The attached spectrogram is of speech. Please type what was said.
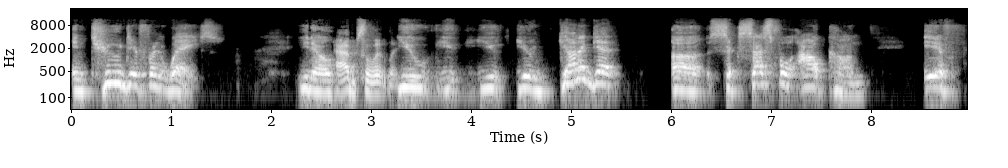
in two different ways. You know, absolutely. You you you you're gonna get a successful outcome if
